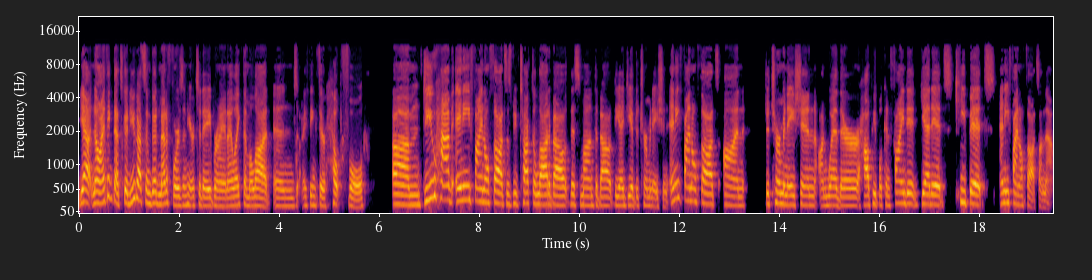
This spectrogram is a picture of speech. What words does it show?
Yeah, no, I think that's good. You got some good metaphors in here today, Brian. I like them a lot, and I think they're helpful. Um, do you have any final thoughts as we've talked a lot about this month about the idea of determination? Any final thoughts on determination, on whether how people can find it, get it, keep it? Any final thoughts on that?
